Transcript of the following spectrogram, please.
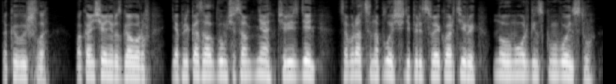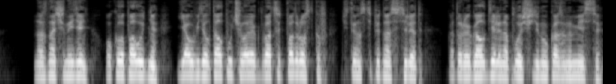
Так и вышло. По окончании разговоров я приказал к двум часам дня, через день, собраться на площади перед своей квартирой новому Ольгинскому воинству. Назначенный день, около полудня, я увидел толпу человек двадцать подростков, 14-15 лет, которые галдели на площади на указанном месте.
